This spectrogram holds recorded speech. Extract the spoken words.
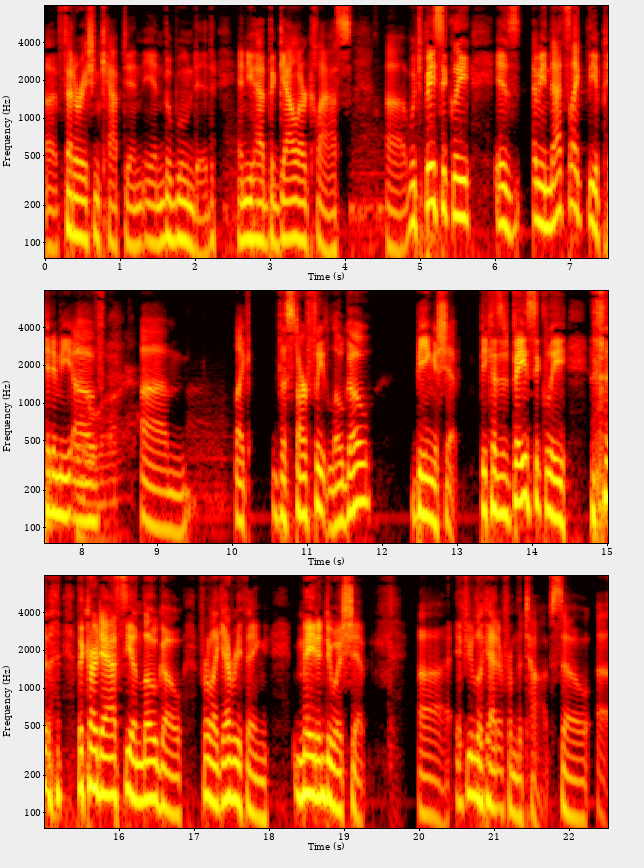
uh, Federation captain in The Wounded, and you had the Galor class, uh, which basically is, I mean, that's like the epitome of, um, like the Starfleet logo being a ship because it's basically the Cardassian logo for like everything made into a ship. Uh, if you look at it from the top. So, uh,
